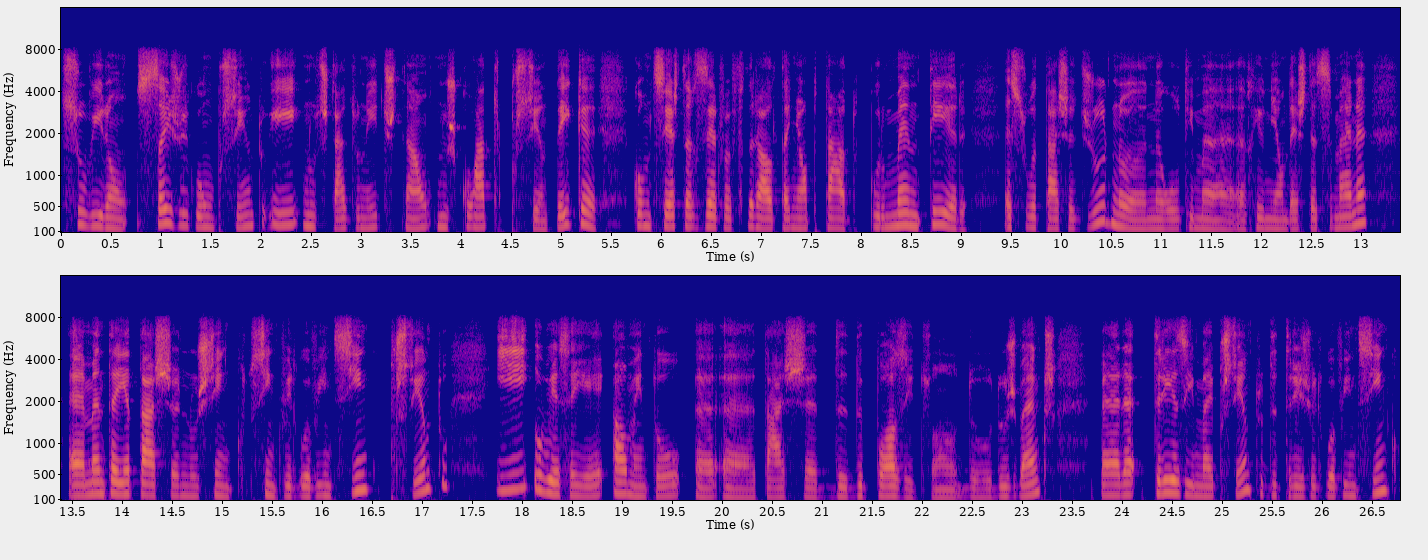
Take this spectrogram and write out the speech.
subiram 6,1% e nos Estados Unidos estão nos 4%. Daí que, como disseste, a Reserva Federal tem optado por manter a sua taxa de juros no, na última reunião desta semana, uh, mantém a taxa nos 5,25% e o BCE aumentou a, a taxa de depósitos do, dos bancos para 3,5% de 3,25%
